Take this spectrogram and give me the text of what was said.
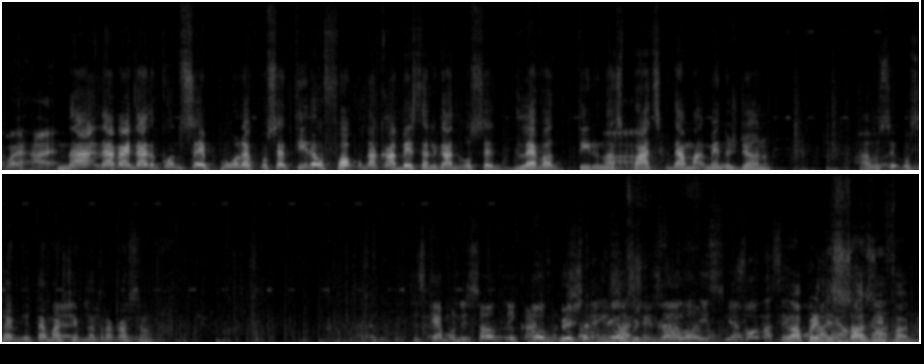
vai errar. Na, na verdade, quando você pula, é quando você tira o foco da cabeça, tá ligado? Você leva tiro nas Ah. partes que dá menos dano. Aí você consegue evitar mais tempo na trocação. Vocês querem munição? Tem caixa de munição. que eu aprendi isso sozinho. Fábio.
